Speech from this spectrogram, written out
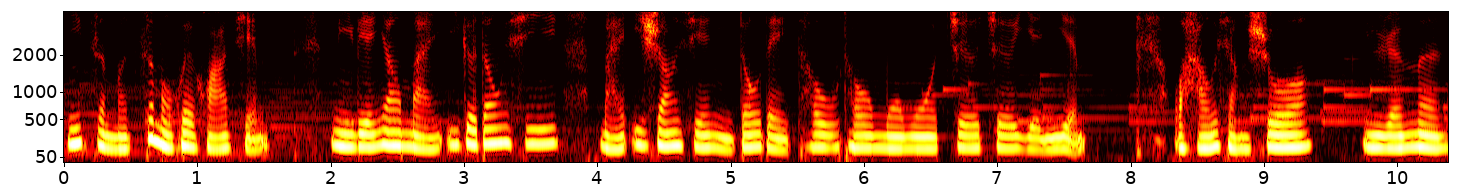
你怎么这么会花钱？你连要买一个东西、买一双鞋，你都得偷偷摸摸、遮遮掩掩。”我好想说，女人们，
